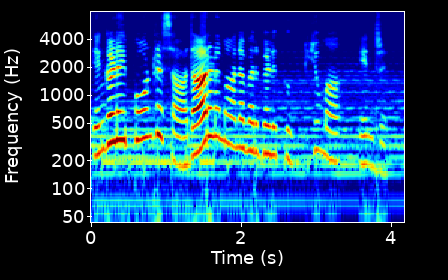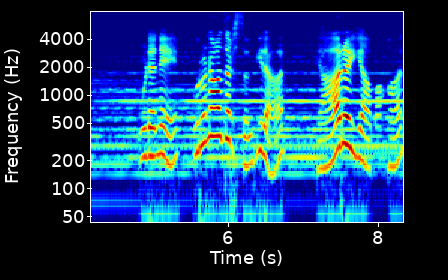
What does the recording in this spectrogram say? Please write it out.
எங்களைப் போன்ற சாதாரணமானவர்களுக்கு முடியுமா? என்று. உடனே குருநாதர் சொல்கிறார் யார் ஐயா மகான்?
